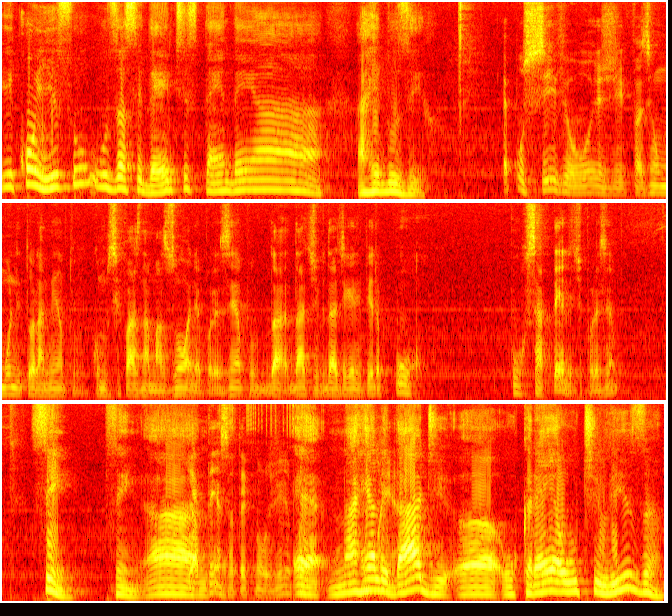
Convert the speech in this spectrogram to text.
E com isso, os acidentes tendem a, a reduzir. É possível hoje fazer um monitoramento, como se faz na Amazônia, por exemplo, da, da atividade garimpeira por, por satélite, por exemplo? Sim, sim. Ah, Já tem essa tecnologia? É, na realidade, uh, o CREA utiliza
